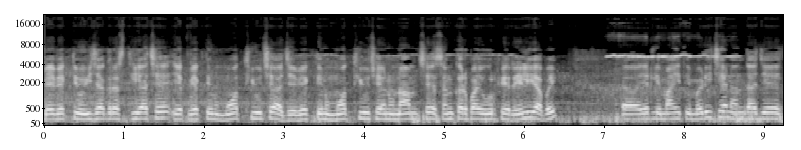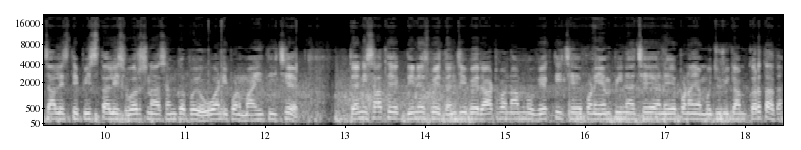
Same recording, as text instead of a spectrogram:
બે વ્યક્તિઓ ઈજાગ્રસ્ત થયા છે. એક વ્યક્તિનું મોત થયું છે. જે વ્યક્તિનું મોત થયું છે એનું નામ છે શંકરભાઈ ઉર્ફે રેલિયાભાઈ. એટલી માહિતી મળી છે અને અંદાજે ચાલીસથી પિસ્તાલીસ વર્ષના શંકરભાઈ હોવાની પણ માહિતી છે. તેની સાથે એક દિનેશભાઈ ધનજીભાઈ રાઠવા નામનો વ્યક્તિ છે, એ પણ એમપીના છે અને એ પણ અહીંયા મજૂરી કામ કરતા હતા.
